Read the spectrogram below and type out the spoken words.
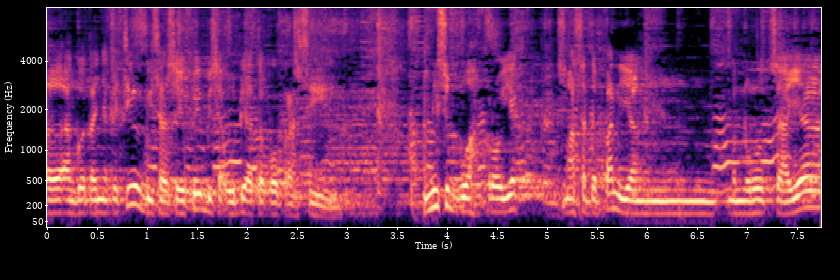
e, anggotanya kecil bisa CV, bisa UD atau koperasi. Ini sebuah proyek masa depan yang menurut saya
